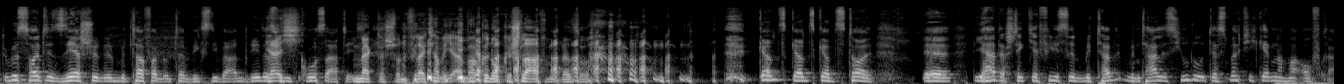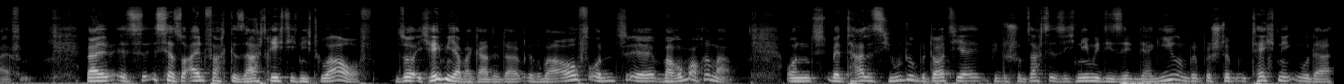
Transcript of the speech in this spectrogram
du bist heute sehr schön in Metaphern unterwegs, lieber André. Das ja, ich großartig. merke das schon. Vielleicht habe ich einfach genug geschlafen oder so. ganz, ganz, ganz toll. Äh, ja, da steckt ja vieles drin. Mentales Judo, das möchte ich gerne nochmal aufgreifen. Weil es ist ja so einfach gesagt, richtig nicht drüber auf. So, ich reg mich aber gerade darüber auf und äh, warum auch immer. Und mentales Judo bedeutet ja, wie du schon sagtest, ich nehme diese Energie und mit bestimmten Techniken oder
